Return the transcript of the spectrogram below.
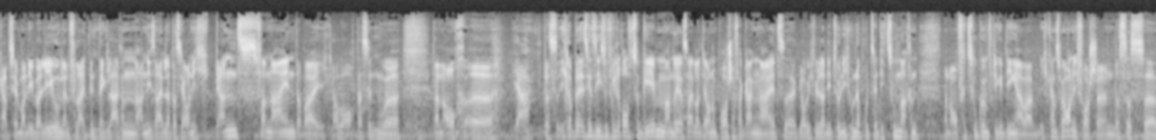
Gab es ja mal die Überlegung, dann vielleicht mit McLaren. Andi Seidel hat das ja auch nicht ganz verneint, aber ich glaube auch, das sind nur dann auch, äh, ja, das, ich glaube, da ist jetzt nicht so viel drauf zu geben. Andreas Seidel hat ja auch eine Porsche-Vergangenheit. Äh, glaube ich, will da die Tür nicht hundertprozentig zumachen, dann auch für zukünftige Dinge. Aber ich kann es mir auch nicht vorstellen, dass das, äh,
